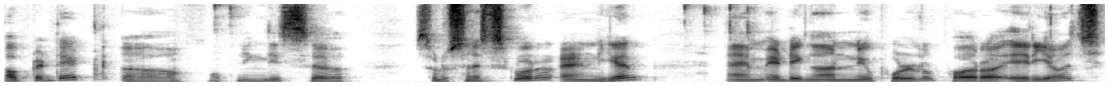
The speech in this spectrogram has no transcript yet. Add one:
After that uh, opening this uh, solution explorer and here I am adding a new folder for uh, areas.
